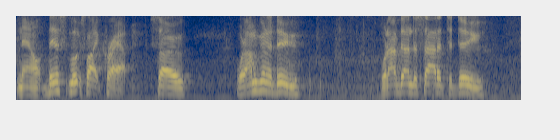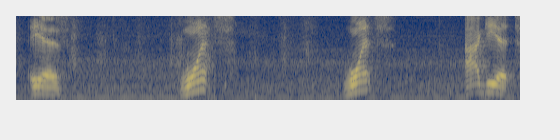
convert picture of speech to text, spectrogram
now, this looks like crap. So, what I'm going to do, what I've done decided to do is once once I get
